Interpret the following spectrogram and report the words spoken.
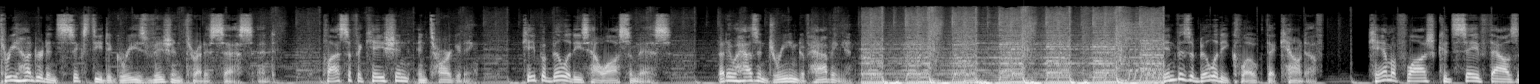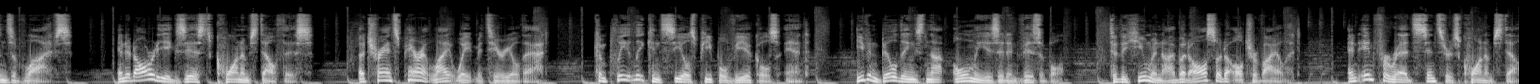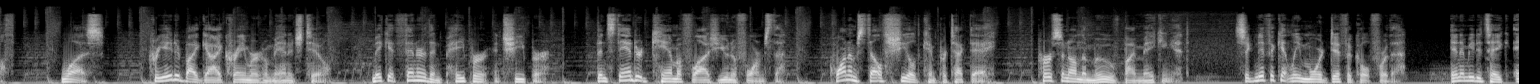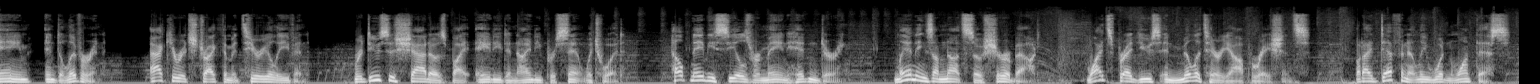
360 degrees vision threat assess and classification and targeting. Capabilities how awesome is. That who hasn't dreamed of having it. Invisibility cloak that count of camouflage could save thousands of lives. And it already exists quantum stealth is. A transparent lightweight material that completely conceals people vehicles and even buildings not only is it invisible to the human eye but also to ultraviolet. And infrared sensors quantum stealth was created by Guy Cramer who managed to make it thinner than paper and cheaper than standard camouflage uniforms the quantum stealth shield can protect a person on the move by making it significantly more difficult for the enemy to take aim and deliver an accurate strike the material even reduces shadows by 80 to 90% which would help Navy SEALs remain hidden during landings I'm not so sure about. Widespread use in military operations. But I definitely wouldn't want this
